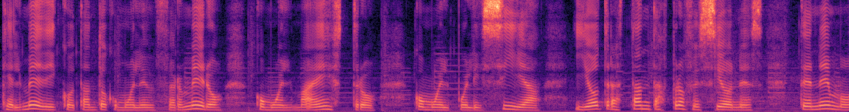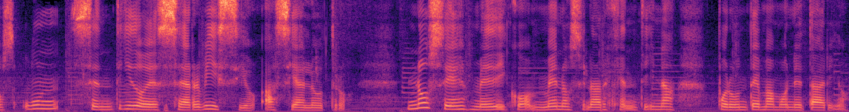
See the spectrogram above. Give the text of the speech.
que el médico, tanto como el enfermero, como el maestro, como el policía y otras tantas profesiones, tenemos un sentido de servicio hacia el otro. No se es médico menos en Argentina por un tema monetario.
